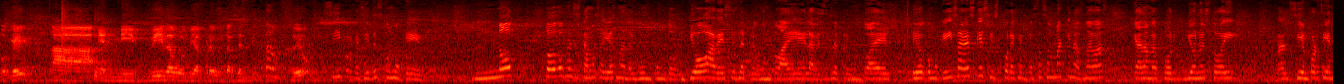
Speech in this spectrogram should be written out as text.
ok, ah, en mi vida volví a preguntar, ¿sentí tan feo? Sí, porque sientes como que no todos necesitamos ayuda en algún punto. Yo a veces le pregunto a él, a veces le pregunto a él. Digo, como que, ¿y sabes qué? Si por ejemplo, estas son máquinas nuevas que a lo mejor yo no estoy al 100%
